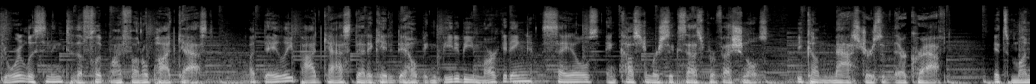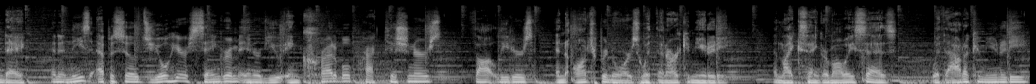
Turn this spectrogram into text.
You're listening to the Flip My Funnel podcast, a daily podcast dedicated to helping B2B marketing, sales, and customer success professionals become masters of their craft. It's Monday, and in these episodes, you'll hear Sangram interview incredible practitioners, thought leaders, and entrepreneurs within our community. And like Sangram always says, without a community,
